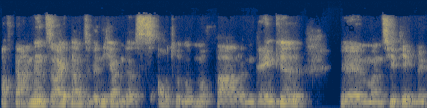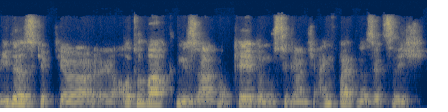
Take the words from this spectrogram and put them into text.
Auf der anderen Seite, also wenn ich an das autonome Fahren denke, äh, man sieht ja immer wieder, es gibt ja äh, Automarken, die sagen, okay, da musst du gar nicht eingreifen, da setze dich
